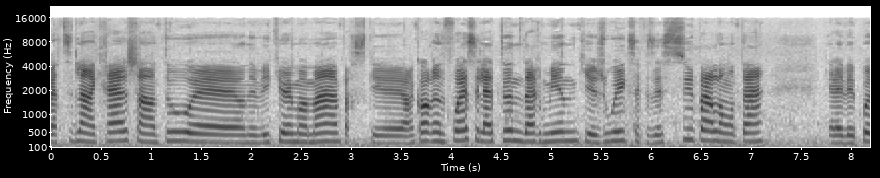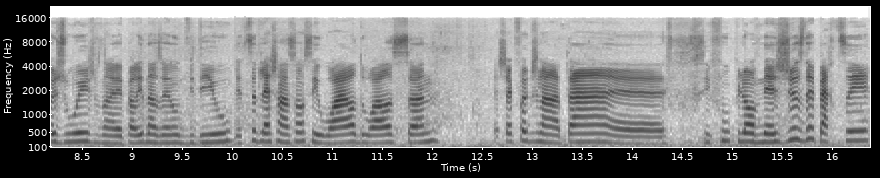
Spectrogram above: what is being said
Parti de l'ancrage tantôt, euh, on a vécu un moment parce que, encore une fois, c'est la tune d'Armin qui a joué, que ça faisait super longtemps qu'elle avait pas joué. Je vous en avais parlé dans une autre vidéo. Le titre de la chanson, c'est Wild Wild Sun. À chaque fois que je l'entends, euh, c'est fou. Puis là, on venait juste de partir.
